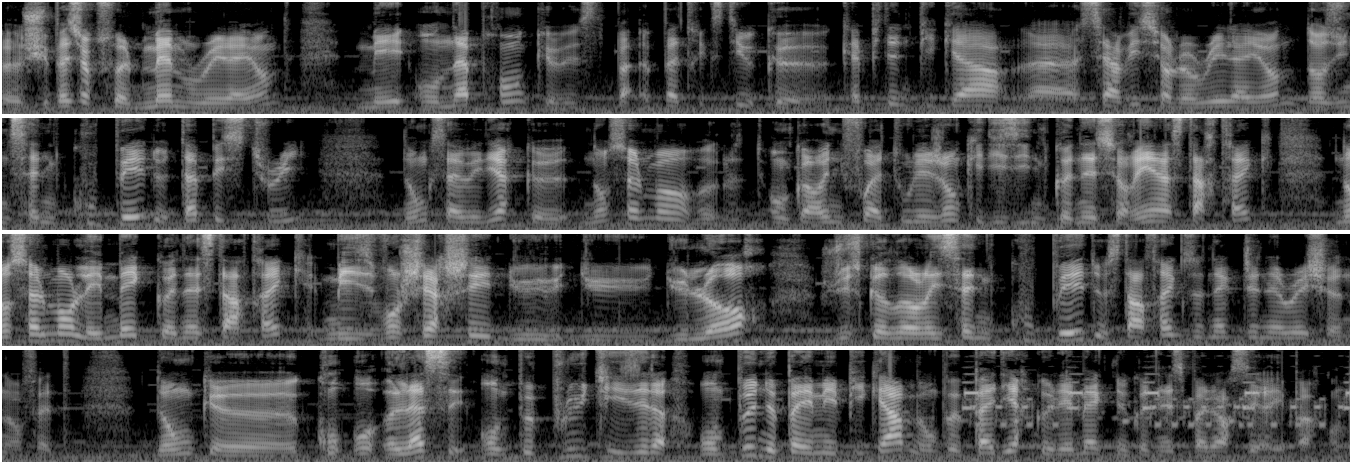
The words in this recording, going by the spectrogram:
euh, je suis pas sûr que ce soit le même Reliant, mais on apprend que Patrick que Capitaine Picard a servi sur le Reliant dans une scène coupée de Tapestry. Donc ça veut dire que non seulement, euh, encore une fois, tous les gens qui disent ils ne connaissent rien à Star Trek, non seulement les mecs connaissent Star Trek, mais ils vont chercher du, du, lore jusque dans les scènes coupées de Star Trek The Next Generation en fait. Donc euh, on- là, on ne peut plus utiliser. On peut ne pas aimer Picard, mais on peut pas dire que les mecs ne connaissent pas leur série par contre.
